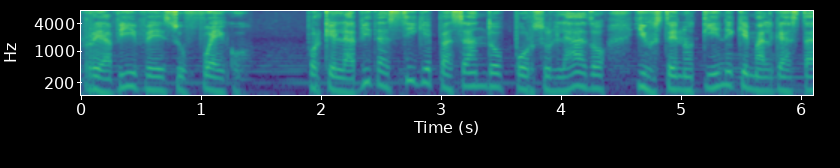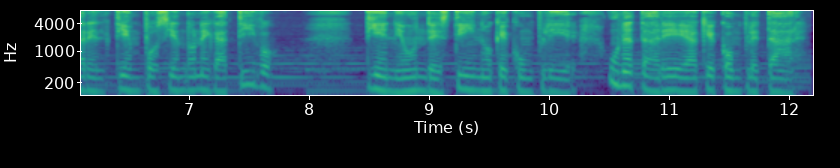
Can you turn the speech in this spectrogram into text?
Reavive su fuego, porque la vida sigue pasando por su lado y usted no tiene que malgastar el tiempo siendo negativo. Tiene un destino que cumplir, una tarea que completar.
